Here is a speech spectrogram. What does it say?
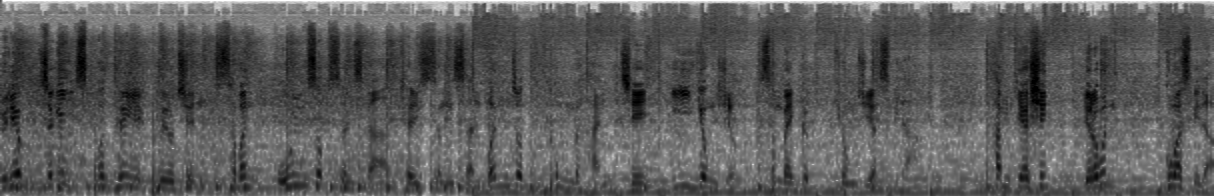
위력적인 스포트를 보여준 4번 오은섭 선수가 결승선 먼저 통과한 제2경주 선발급 경주였습니다. 함께하신 여러분 고맙습니다.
